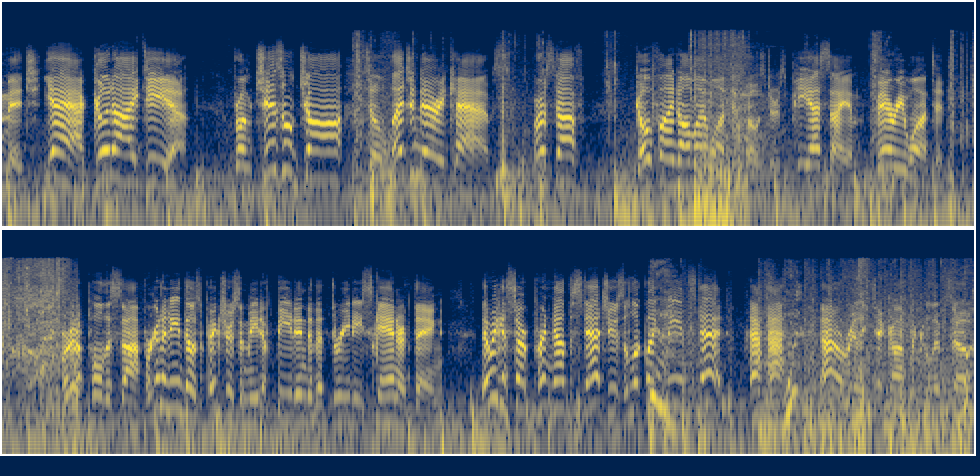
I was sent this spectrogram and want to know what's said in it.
image. Yeah, good idea. From Chisel Jaw to Legendary Calves. First off, go find all my wanted posters. P.S. I am very wanted. We're gonna pull this off. We're gonna need those pictures of me to feed into the 3D scanner thing. Then we can start printing out the statues that look like me instead. That'll really tick off the Calypsos.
